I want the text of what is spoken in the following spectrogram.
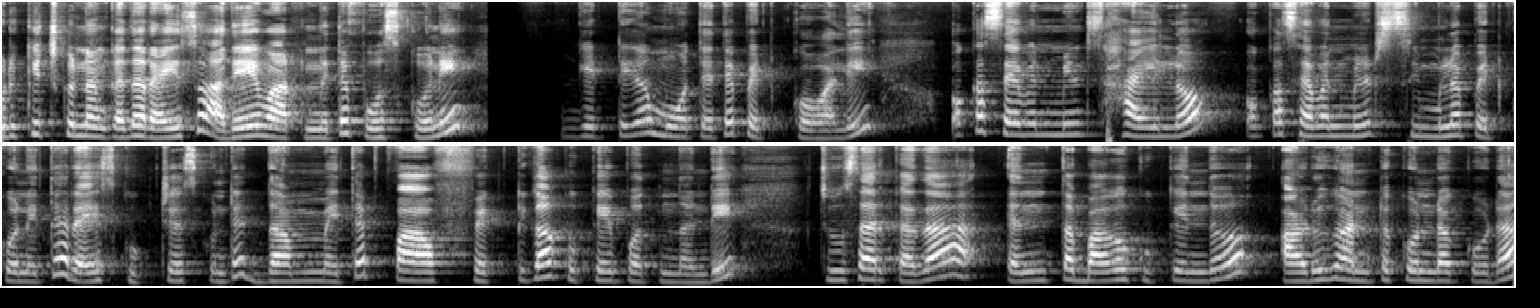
ఉడికించుకున్నాం కదా రైస్ అదే వాటర్ని అయితే పోసుకొని గట్టిగా మూత అయితే పెట్టుకోవాలి. ఒక సెవెన్ మినిట్స్ హైలో ఒక సెవెన్ మినిట్స్ సిమ్లో పెట్టుకొని అయితే రైస్ కుక్ చేసుకుంటే దమ్ అయితే పర్ఫెక్ట్గా కుక్ అయిపోతుందండి. చూసారు కదా ఎంత బాగా కుక్ అయిందో అడుగు అంటకుండా కూడా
